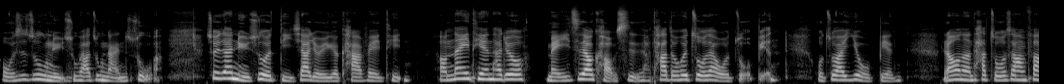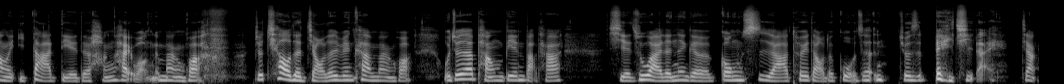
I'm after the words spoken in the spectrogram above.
我是住女宿，他住男宿嘛，所以在女宿的底下有一个咖啡厅。好，那一天他就每一次要考试，他都会坐在我左边，我坐在右边。然后呢，他桌上放了一大叠的《航海王》的漫画，就翘着脚在那边看漫画，我就在旁边把他写出来的那个公式啊、推导的过程，就是背起来。这样，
